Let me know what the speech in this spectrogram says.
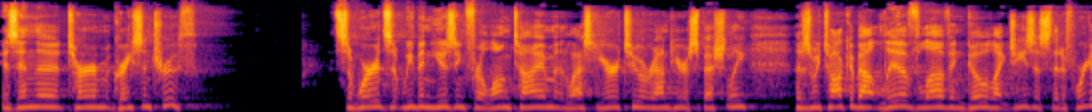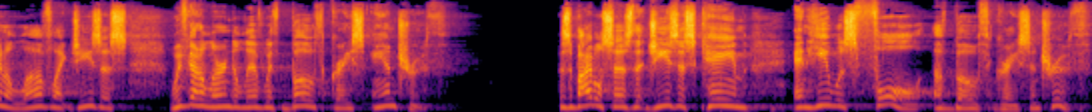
is in the term grace and truth. It's the words that we've been using for a long time, the last year or two around here, especially. That as we talk about live, love, and go like Jesus, that if we're going to love like Jesus, we've got to learn to live with both grace and truth. As the Bible says that Jesus came and he was full of both grace and truth.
